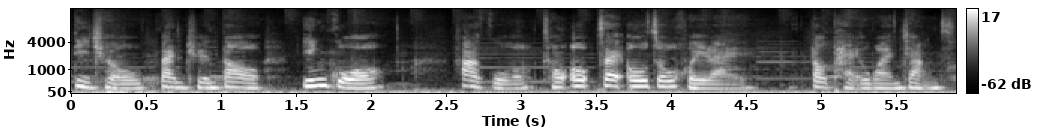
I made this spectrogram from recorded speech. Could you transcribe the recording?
地球半圈到英国、法国，从欧在欧洲回来到台湾这样子。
